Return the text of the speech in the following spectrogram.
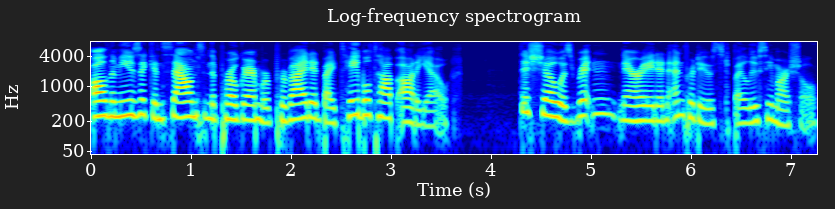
All the music and sounds in the program were provided by Tabletop Audio. This show was written, narrated, and produced by Lucy Marshall.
